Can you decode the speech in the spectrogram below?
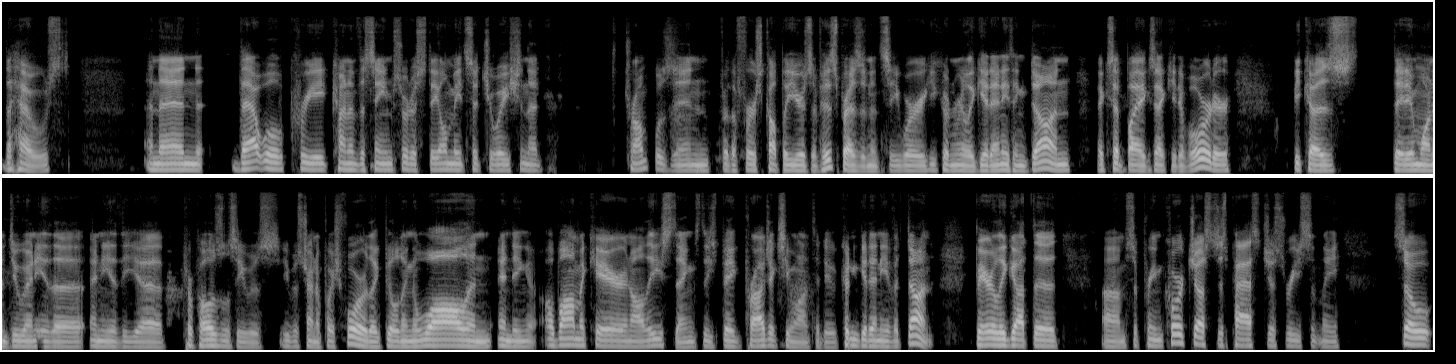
the House, and then that will create kind of the same sort of stalemate situation that Trump was in for the first couple of years of his presidency, where he couldn't really get anything done except by executive order because they didn't want to do any of the any of the uh, proposals he was he was trying to push forward, like building the wall and ending Obamacare and all these things, these big projects he wanted to do. Couldn't get any of it done. Barely got the um, Supreme Court justice passed just recently. So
